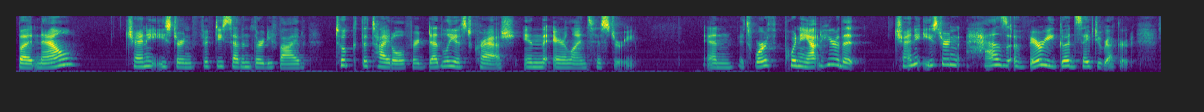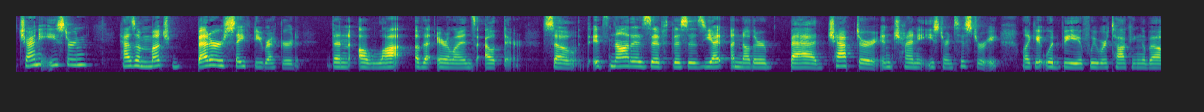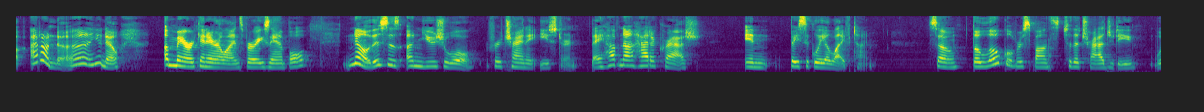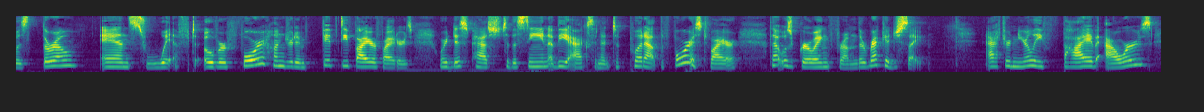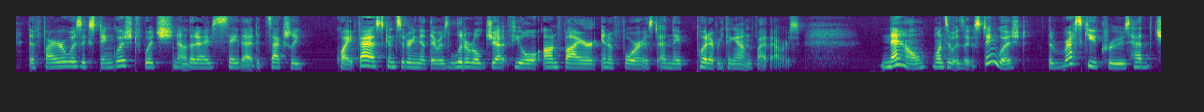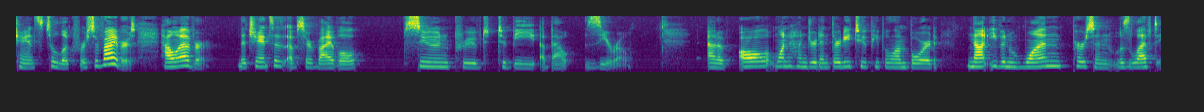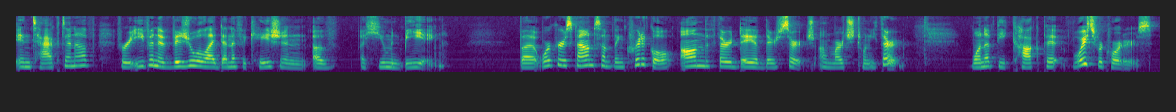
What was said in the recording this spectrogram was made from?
But now, China Eastern 5735 took the title for deadliest crash in the airline's history. And it's worth pointing out here that China Eastern has a very good safety record. China Eastern has a much better safety record than a lot of the airlines out there. So it's not as if this is yet another bad chapter in China Eastern's history, like it would be if we were talking about, I don't know, you know, American Airlines, for example. No, this is unusual for China Eastern. They have not had a crash in basically a lifetime. So, the local response to the tragedy was thorough and swift. Over 450 firefighters were dispatched to the scene of the accident to put out the forest fire that was growing from the wreckage site. After nearly five hours, the fire was extinguished, which, now that I say that, it's actually quite fast considering that there was literal jet fuel on fire in a forest and they put everything out in five hours. Now, once it was extinguished, the rescue crews had the chance to look for survivors. However, the chances of survival soon proved to be about zero. Out of all 132 people on board, not even one person was left intact enough for even a visual identification of a human being. But workers found something critical on the third day of their search on March 23rd one of the cockpit voice recorders.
